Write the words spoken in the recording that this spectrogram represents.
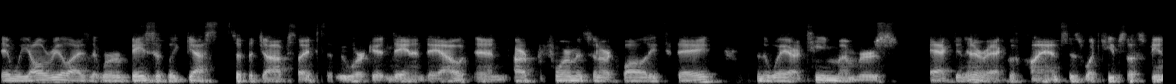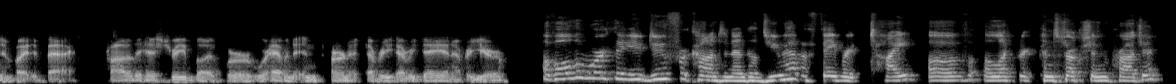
And we all realize that we're basically guests at the job sites that we work at day in and day out. And our performance and our quality today, and the way our team members act and interact with clients, is what keeps us being invited back. Proud of the history, but we're we're having to earn it every every day and every year. Of all the work that you do for Continental, do you have a favorite type of electric construction project?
